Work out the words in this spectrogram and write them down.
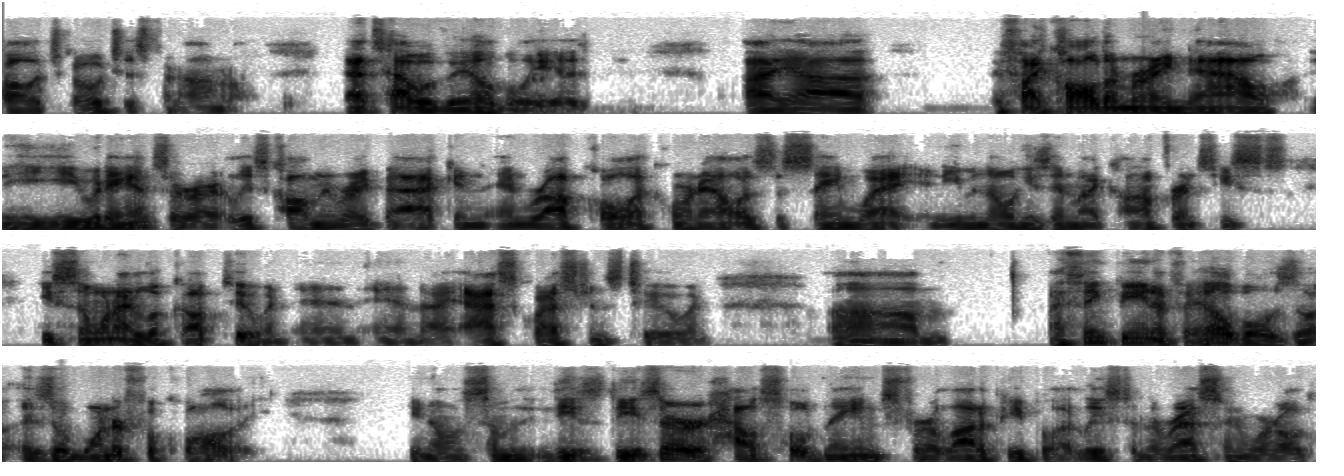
college coach is phenomenal. That's how available he is. I, uh, if I called him right now, he, he would answer or at least call me right back. And, and Rob Koll at Cornell is the same way. And even though he's in my conference, he's, he's someone I look up to and, and, and I ask questions to. And, um, I think being available is a, is a wonderful quality you know some of these these are household names for a lot of people at least in the wrestling world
